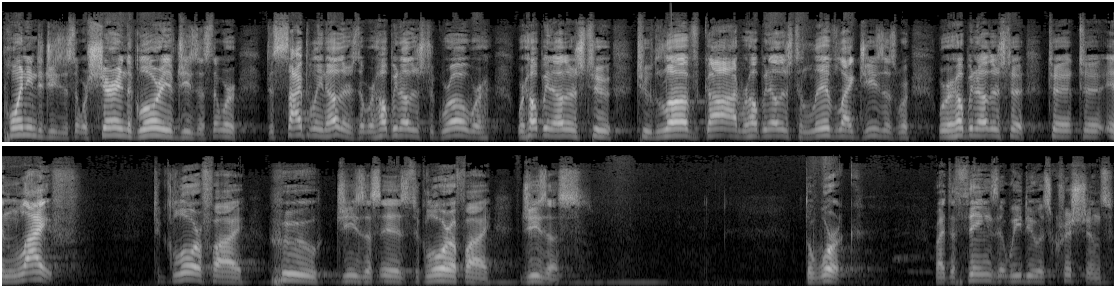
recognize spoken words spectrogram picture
pointing to Jesus, that we're sharing the glory of Jesus, that we're discipling others, that we're helping others to grow, we're, we're helping others to, to love God, we're helping others to live like Jesus, we're, we're helping others to, to, to, in life, to glorify who Jesus is, to glorify Jesus. The work, right, the things that we do as Christians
